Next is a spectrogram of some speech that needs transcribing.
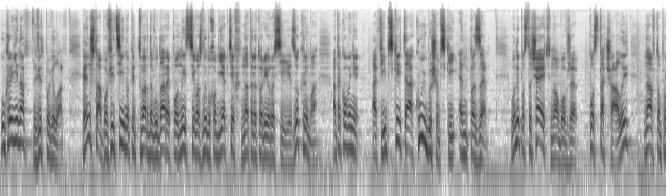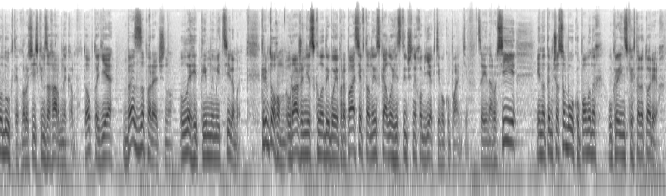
Україна відповіла. Генштаб офіційно підтвердив удари по низці важливих об'єктів на території Росії, зокрема, атаковані Афіпський та Куйбишевський НПЗ. Вони постачають, ну або вже постачали нафтопродукти російським загарбникам, тобто є беззаперечно легітимними цілями. Крім того, уражені склади боєприпасів та низка логістичних об'єктів окупантів. Це і на Росії, і на тимчасово окупованих українських територіях.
